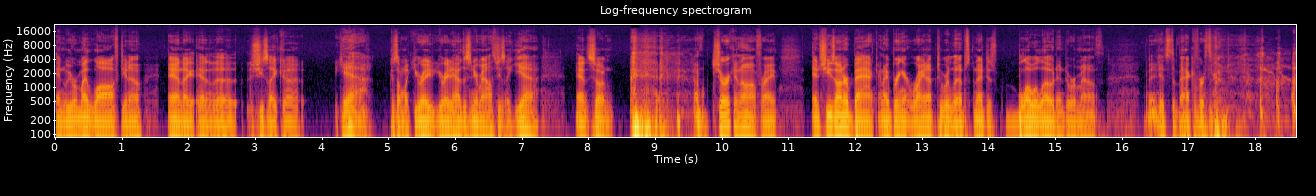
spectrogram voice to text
And we were in my loft, you know, and I and uh, she's like, uh, yeah, because I'm like, you ready? You ready to have this in your mouth? She's like, yeah, and so I'm I'm jerking off, right? And she's on her back, and I bring it right up to her lips, and I just blow a load into her mouth. It hits the back of her throat.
